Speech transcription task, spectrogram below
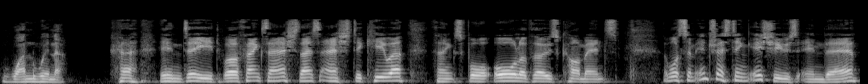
one winner. Indeed. Well, thanks, Ash. That's Ash Tikiwa. Thanks for all of those comments. Well, some interesting issues in there.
